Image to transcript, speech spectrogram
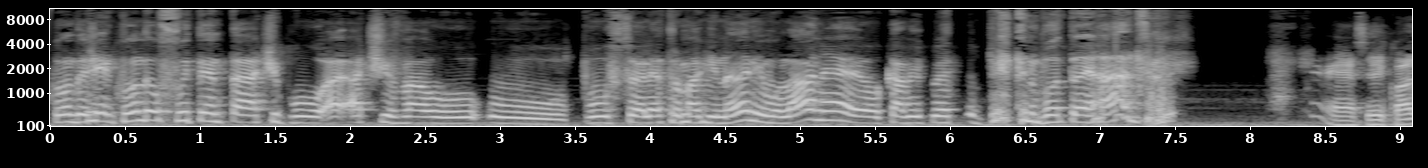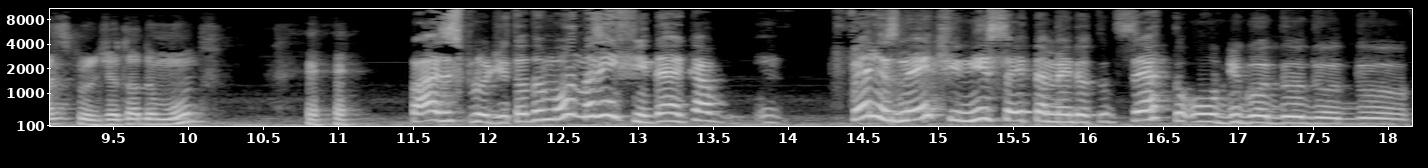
Quando, a gente, quando eu fui tentar, tipo, ativar o, o pulso eletromagnânimo lá, né? Eu acabei aper- apertando o botão errado. É, você quase explodiu todo mundo. Quase explodiu todo mundo, mas enfim, né, felizmente nisso aí também deu tudo certo. O bigodudo do,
